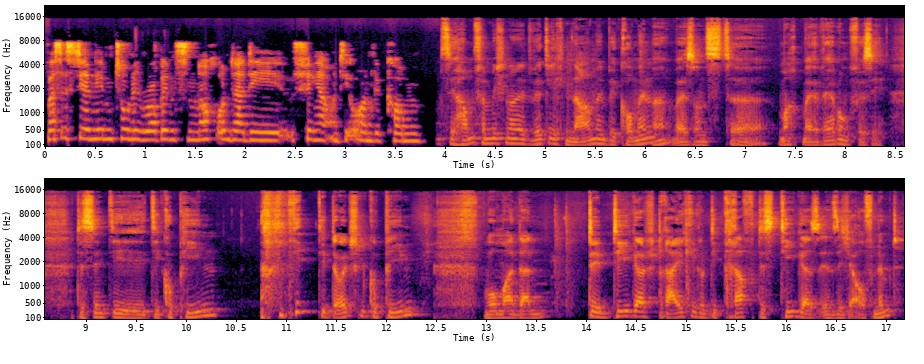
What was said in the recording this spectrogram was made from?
Was ist dir neben Tony Robinson noch unter die Finger und die Ohren gekommen? Sie haben für mich noch nicht wirklich Namen bekommen, ne? weil sonst äh, macht man ja Werbung für sie. Das sind die, die Kopien, die, deutschen Kopien, wo man dann den Tiger streichelt und die Kraft des Tigers in sich aufnimmt.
